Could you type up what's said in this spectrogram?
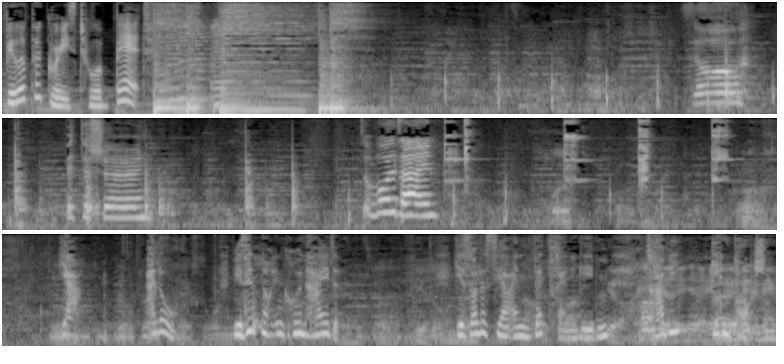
Philip agrees to a bet. So, bitteschön. Zum Wohlsein. Ja, hallo. Wir sind noch in Grünheide. Hier soll es ja ein Wettrennen geben. Trabi gegen Porsche.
